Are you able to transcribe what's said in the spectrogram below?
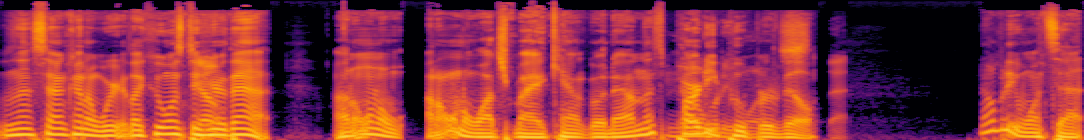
Doesn't that sound kind of weird? Like who wants to No. hear that? I don't want to I don't want to watch my account go down. That's party Nobody wants pooperville. that. Nobody wants that.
